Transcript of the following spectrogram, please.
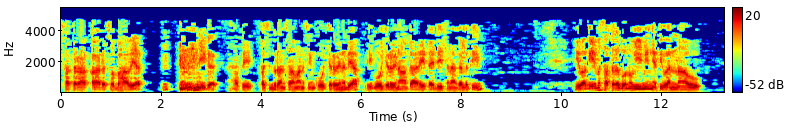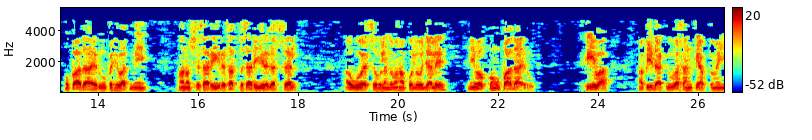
සතරාකාර ස්වභාවයත් මේක අපේ පසින්දුරන් සාමාන්‍යයෙන් ගෝචර වෙන දෙයක්. ඒ ගෝචර වෙන ආකාරයටයි දේශනා කරලා තියෙන්නේ. ඒ වගේම සතර ගොනු වීමෙන් ඇතිවන්නා වූ උපාදාය රූප හේවත් මේ මනුෂ්‍ය ශරීර, සත්ව ශරීර, ගස්වැල්, අවුවැස් ඔහුලඟ මහ පොළොව ජලය මේවා ඔක්කොම උපාදාය රූප. ඒවා අපි එදා කිව්ව අසංඛ්‍ය අප්‍රමේය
